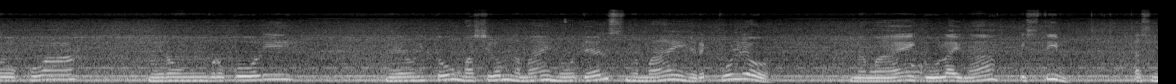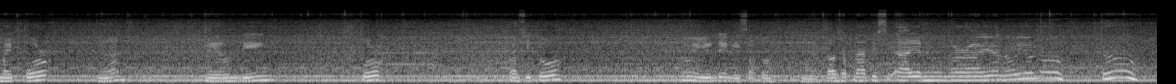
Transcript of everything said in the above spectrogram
tokwa, mayroong broccoli, mayroong itong mushroom na may noodles, na may repolyo, na may gulay na steam. Tapos may pork. Yan. Mayroon ding pork. Tapos ito. Oh, yun din isa to. Kausap natin si Ayan Mariah. Oh, yun. Oh. Oh.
